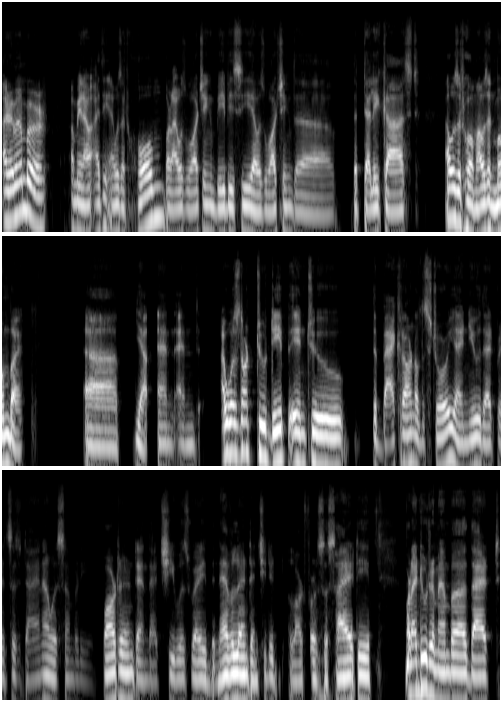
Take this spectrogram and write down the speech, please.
I remember. I mean, I, I think I was at home, but I was watching BBC. I was watching the the telecast. I was at home. I was in Mumbai. Uh, yeah, and and I was not too deep into the background of the story. I knew that Princess Diana was somebody important and that she was very benevolent and she did a lot for society. But I do remember that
